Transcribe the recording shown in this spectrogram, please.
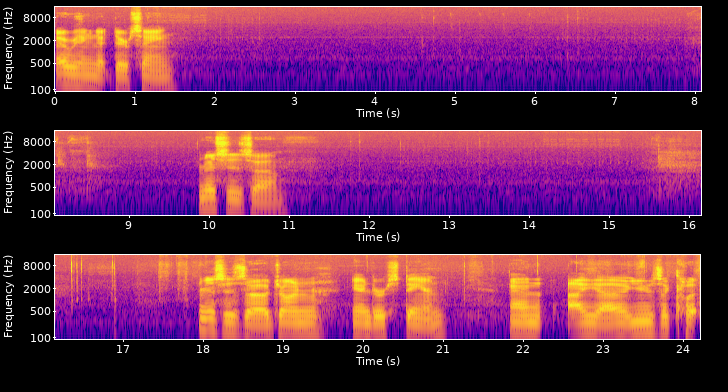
everything that they're saying. This is... Um, This is uh, John Anders Stan, and I uh, use a clip.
